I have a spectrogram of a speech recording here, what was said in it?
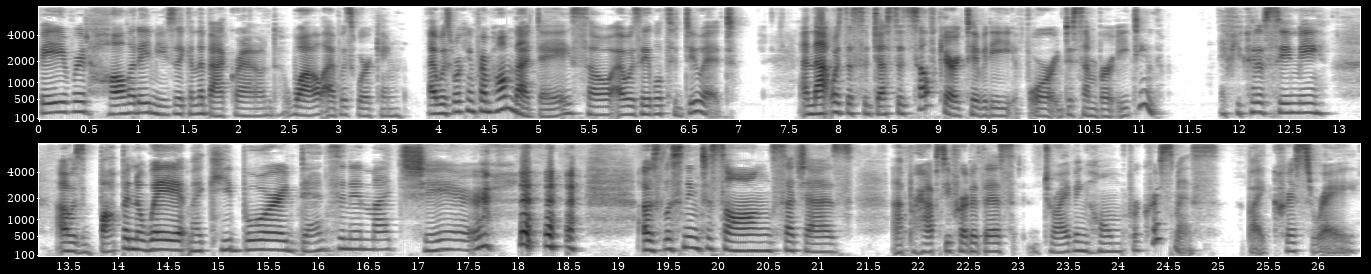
favorite holiday music in the background while I was working. I was working from home that day, so I was able to do it. And that was the suggested self care activity for December 18th. If you could have seen me, I was bopping away at my keyboard, dancing in my chair. I was listening to songs such as, uh, perhaps you've heard of this, Driving Home for Christmas by Chris Rea.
